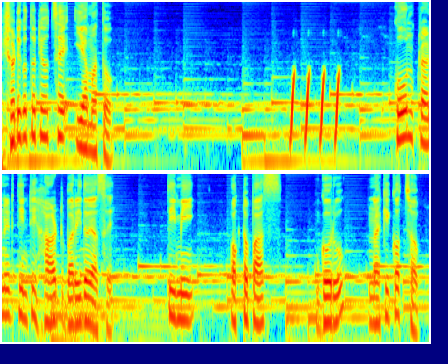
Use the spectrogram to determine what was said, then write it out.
সঠিক উত্তরটি হচ্ছে ইয়ামাতো। কোন প্রাণীর তিনটি হার্ট বা হৃদয় আছে? তিমি, অক্টোপাস, গরু, নাকি কচ্ছপ?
